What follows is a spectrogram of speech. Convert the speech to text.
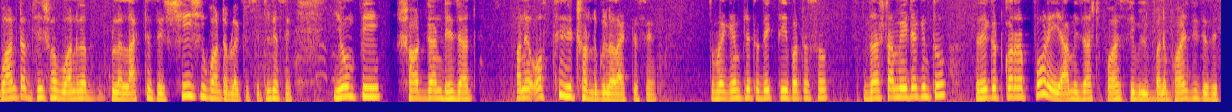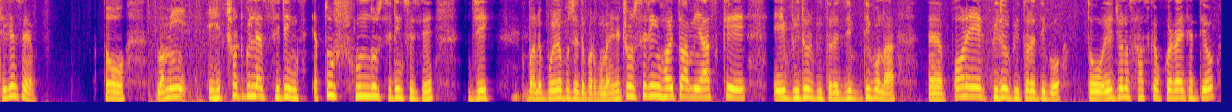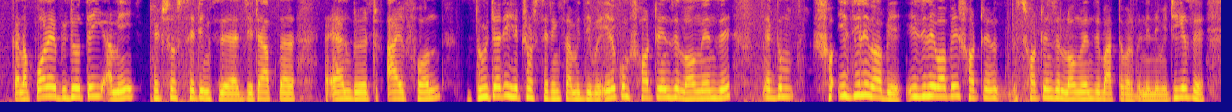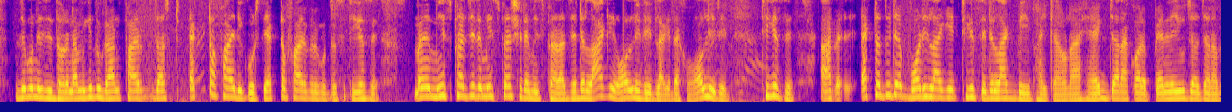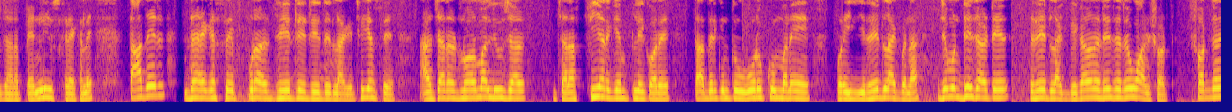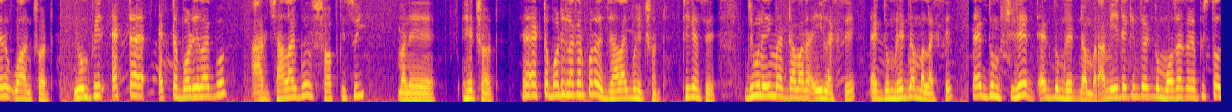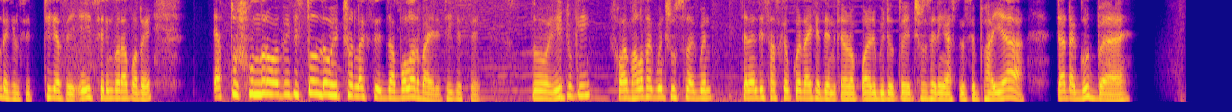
One টাপ যে সব ওয়ানগুলো লাগতেছে, সেই সেই ওয়ান টাপ লাগতেছে, ঠিক আছে? ইউএমপি শর্ট গান ডেজার্ট মানে অস্থির হেডশটগুলো লাগতেছে। তোমরা গেম প্লে তো দেখতেই পারতেছো। জাস্ট আমি এটা কিন্তু রেকর্ড করার পরে আমি জাস্ট ভয়েস রিভিল মানে ভয়েস দিতেছি, ঠিক আছে? তো আমি হেডশটগুলা সেটিংস এত সুন্দর সেটিংস হয়েছে যে মানে বলে বোঝাতে পারব না। হেডশট সেটিং হয়তো আমি আজকে এই ভিডিওর ভিতরে দিব না পরে এক ভিডিওর ভিতরে দিব। তো এর জন্য সাবস্ক্রাইব করে রেখে দিও। কেন পরের ভিডিওতেই আমি হেডশট সেটিংস যেটা আপনার অ্যান্ড্রয়েড আইফোন দুইটারই হেডশট সেটিংস আমি দিব। এরকম শর্ট রেঞ্জে লং রেঞ্জে একদম ইজিলি ভাবে ইজিলি ভাবে শর্ট শর্ট রেঞ্জে লং রেঞ্জে মারতে পারবেন এনিমি ঠিক আছে? যেমন এই যে ধরেন, আমি কিন্তু গান ফায়ার জাস্ট একটা ফায়ারই করছি, একটা ফায়ার করে করতেছি, ঠিক আছে? মানে মিস ফায়ার যেটা মিস ফায়ার সেটা মিস ফায়ার আর যেটা লাগে অনলি রেড লাগে, দেখো অনলি রেড ঠিক আছে? আর একটা দুইটা বডি লাগে, ঠিক আছে? এটা লাগবেই ভাই, কারণ হ্যাক যারা করে প্যানেল ইউজার যারা যারা প্যানেল ইউজ করে খেলে তাদের দেখা গেছে পুরা রেড রেড রেড লাগে, ঠিক আছে? আর যারা নর্মাল ইউজার যারা ফিয়ার গেম প্লে করে, তাদের কিন্তু ওরকম মানে ওই রেড লাগবে না। যেমন ডেজার্টের রেড লাগবে, কারণ ডেজার্টের ওয়ান শট শর্ট গানের ওয়ান শট ইউএমপির একটা একটা বডি লাগবো, আর যা লাগবো সব কিছুই মানে হেডশট একটা বডি লাগার পরে যা লাগবে হেডশট ঠিক আছে? যেমন এই ম্যাচটা আমার এই লাগছে, একদম রেড নাম্বার লাগছে, একদম রেড একদম রেড নাম্বার আমি এটা কিন্তু একদম মজা করে পিস্তল দিয়ে খেলছি, ঠিক আছে? এই সেটিং করার পরে এত সুন্দরভাবে পিস্তল দেও হেডশট লাগছে যা বলার বাইরে, ঠিক আছে? তো এইটুকুই, সবাই ভালো থাকবেন, সুস্থ থাকবেন। চ্যানেলটি সাবস্ক্রাইব করে রেখে দেন কারণ পরের ভিডিও তো হেডশট সেটিং আসতেছে। ভাইয়া, টাটা গুড বাই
